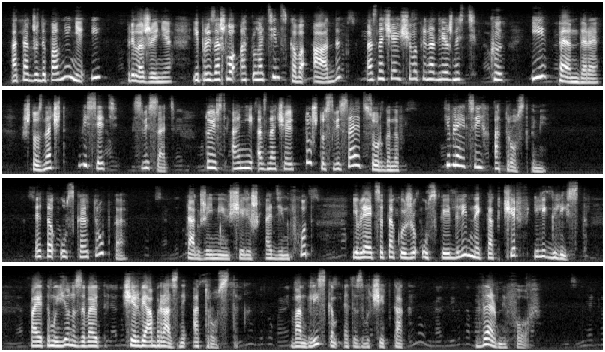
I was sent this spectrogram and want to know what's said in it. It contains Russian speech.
а также дополнение и приложение, и произошло от латинского ad, означающего принадлежность к, и pendere, что значит висеть, свисать. То есть они означают то, что свисает с органов, является их отростками. Эта узкая трубка, также имеющая лишь один вход, является такой же узкой и длинной, как червь или глист, поэтому ее называют червеобразный отросток. В английском это звучит как vermiform,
